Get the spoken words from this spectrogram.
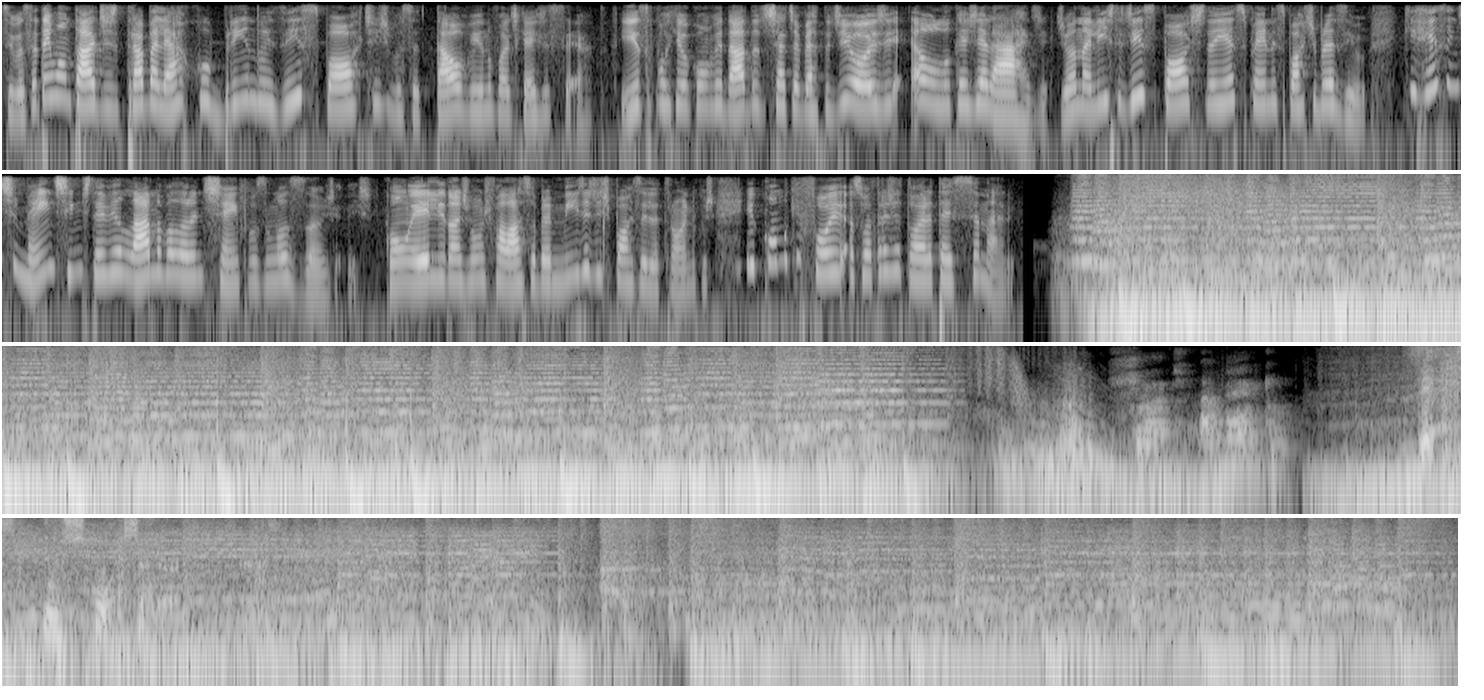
Se você tem vontade de trabalhar cobrindo os esportes, você tá ouvindo o podcast certo. Isso porque o convidado do chat aberto de hoje é o Lucas Gerardi, jornalista de esportes da ESPN Esporte Brasil, que recentemente esteve lá no Valorant Champions em Los Angeles. Com ele, nós vamos falar sobre a mídia de esportes eletrônicos e como que foi a sua trajetória até esse cenário. This is Sports Center.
